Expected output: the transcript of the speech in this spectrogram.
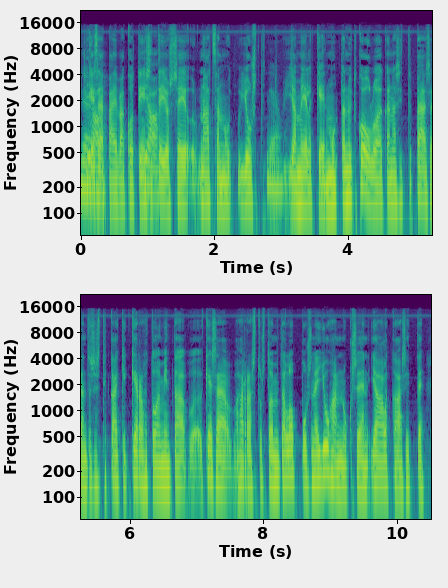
Joo. kesäpäiväkotiin Joo. sitten, jos ei natsannut just Joo. ja melkein. Mutta nyt kouluaikana sitten pääsääntöisesti kaikki kerhotoiminta, kesäharrastustoiminta loppuu sinne juhannukseen ja alkaa sitten –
